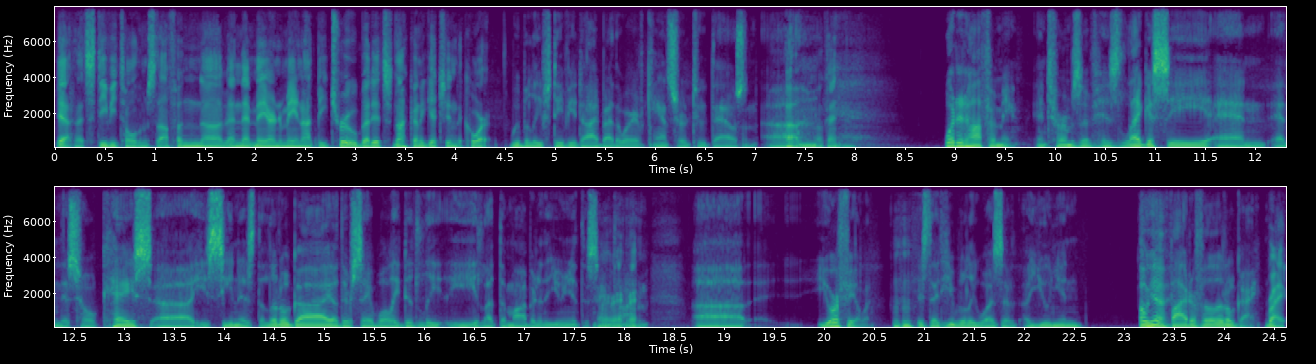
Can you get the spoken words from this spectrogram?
Yeah, that Stevie told them stuff, and uh, and that may or may not be true, but it's not going to get you into court. We believe Stevie died, by the way, of cancer in 2000. Um, okay. what did Hoffa mean? in terms of his legacy and and this whole case, uh, he's seen as the little guy. Others say, well, he did le- he let the mob into the union at the same Right, right, time. Uh, your feeling is that he really was a, a union Oh yeah, fighter for the little guy. Right.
